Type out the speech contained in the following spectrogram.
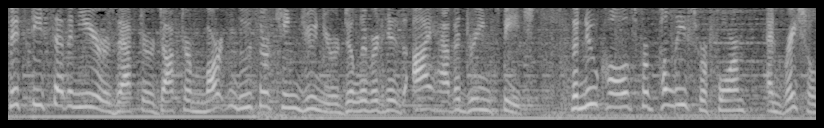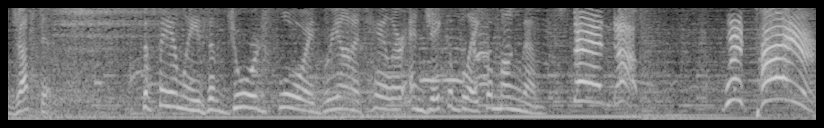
57 years after Dr. Martin Luther King Jr. delivered his I Have a Dream speech. The new calls for police reform and racial justice. The families of George Floyd, Breonna Taylor, and Jacob Blake among them. Stand up! We're tired!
